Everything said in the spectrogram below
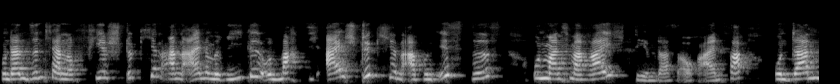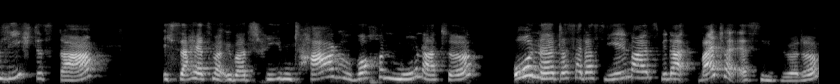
und dann sind ja noch vier Stückchen an einem Riegel und macht sich ein Stückchen ab und isst es und manchmal reicht dem das auch einfach und dann liegt es da, ich sage jetzt mal übertrieben, Tage, Wochen, Monate, ohne dass er das jemals wieder weiter essen würde.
